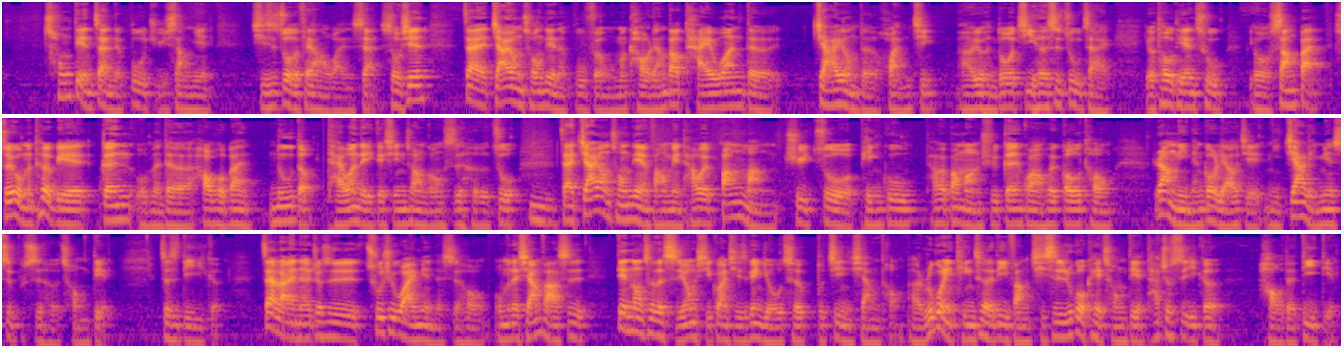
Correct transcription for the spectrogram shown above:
充电站的布局上面，其实做的非常完善。首先，在家用充电的部分，我们考量到台湾的家用的环境啊，有很多集合式住宅。有透天处，有商办，所以我们特别跟我们的好伙伴 Noodle 台湾的一个新创公司合作。嗯，在家用充电方面，他会帮忙去做评估，他会帮忙去跟管委会沟通，让你能够了解你家里面适不适合充电。这是第一个。再来呢，就是出去外面的时候，我们的想法是，电动车的使用习惯其实跟油车不尽相同啊。如果你停车的地方，其实如果可以充电，它就是一个好的地点。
